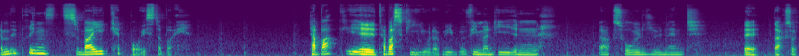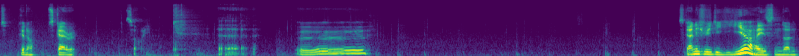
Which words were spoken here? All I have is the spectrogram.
wir haben übrigens zwei Catboys dabei. Tabak äh, Tabaski oder wie, wie man die in Dark Souls nennt. Äh, Dark Souls, genau. Skyrim. Sorry. Äh, äh. Ist gar nicht, wie die hier heißen dann.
